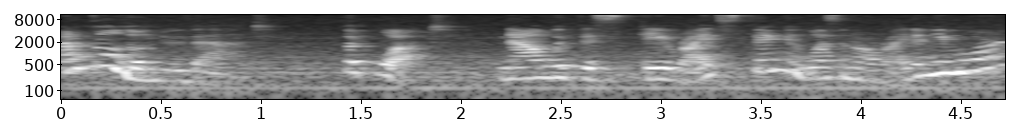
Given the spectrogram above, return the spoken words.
Arnoldo knew that. But what? Now with this gay rights thing, it wasn't all right anymore?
